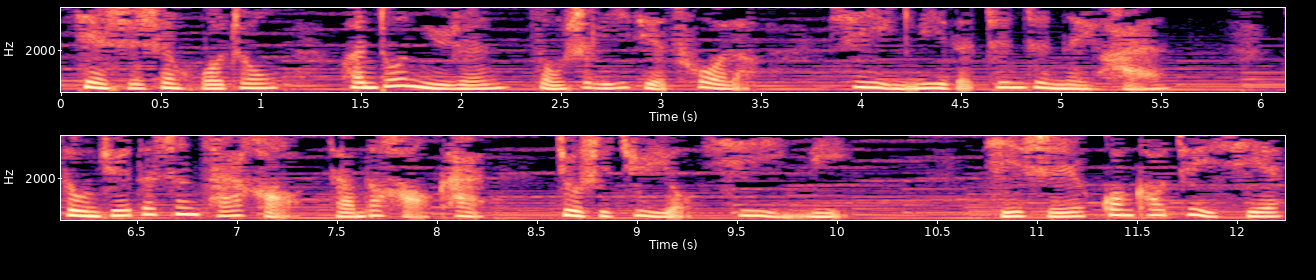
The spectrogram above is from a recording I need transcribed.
现实生活中，很多女人总是理解错了吸引力的真正内涵，总觉得身材好、长得好看就是具有吸引力。其实，光靠这些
